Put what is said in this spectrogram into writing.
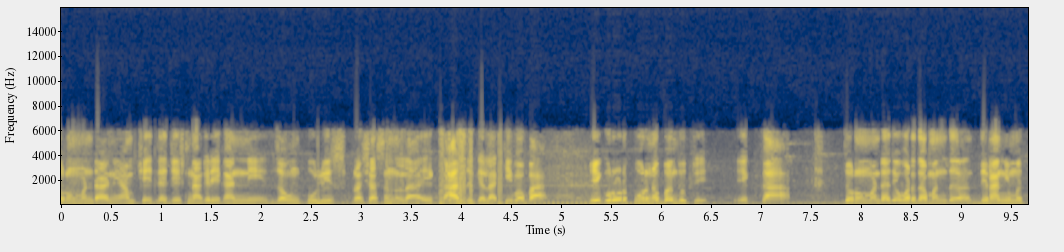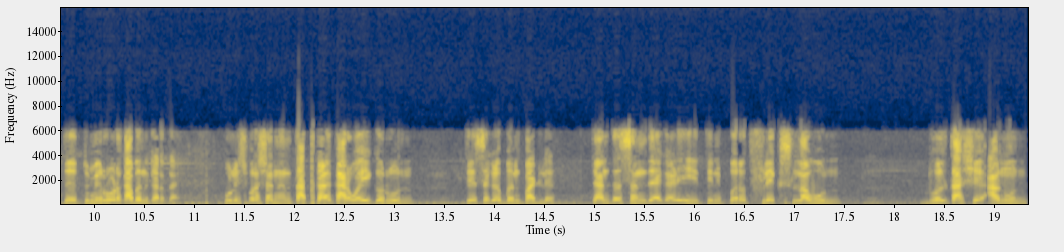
तरुण मंडळाने आमच्या इथल्या ज्येष्ठ नागरिकांनी जाऊन पोलीस प्रशासनाला एक अर्ज केला की बाबा एक रोड पूर्ण बंद होते एका तरुण मंडळाच्या वर्धापन द- दिनानिमित्त तुम्ही रोड का बंद करताय? पोलीस प्रशासनाने तात्काळ कारवाई करून ते सगळं बंद पाडलं. त्यानंतर संध्याकाळी त्यांनी परत फ्लेक्स लावून ढोल ताशे आणून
